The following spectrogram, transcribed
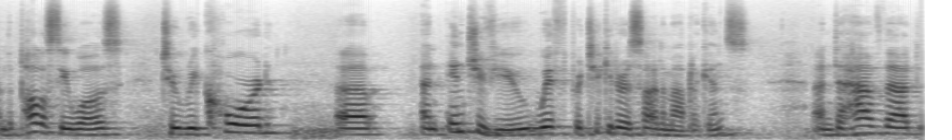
And the policy was to record uh, an interview with particular asylum applicants and to have that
